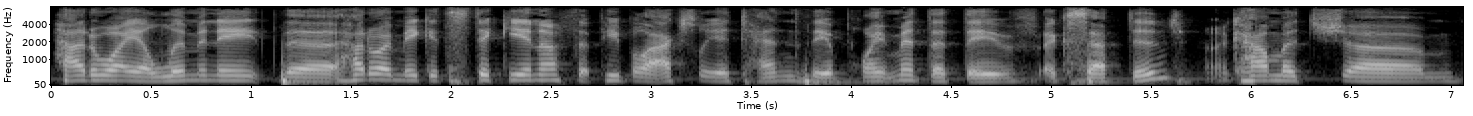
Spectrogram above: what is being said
How do I eliminate the how do I make it sticky enough that people actually attend the appointment that they've accepted? Like how much um,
